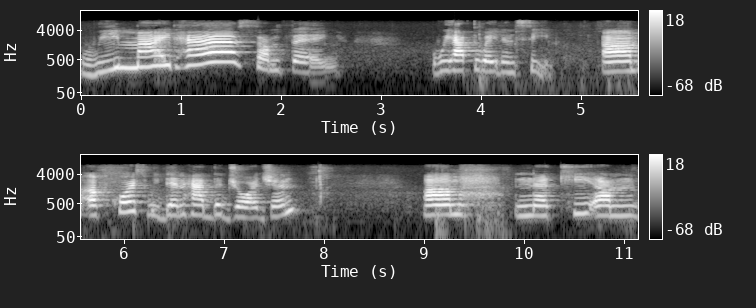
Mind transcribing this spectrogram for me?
We might have something. We have to wait and see. Um, of course, we didn't have the Georgian. Um, Naki, um,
